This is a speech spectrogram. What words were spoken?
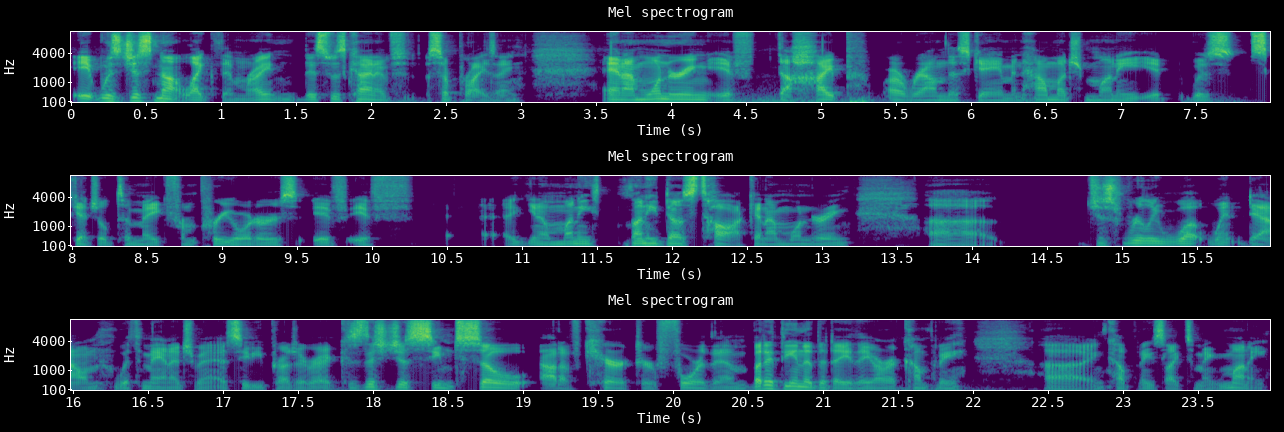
it was just not like them, right? This was kind of surprising, and I'm wondering if the hype around this game and how much money it was scheduled to make from pre-orders, if if uh, you know money money does talk, and I'm wondering. Uh, just really what went down with management at CD Projekt Red because this just seemed so out of character for them. But at the end of the day, they are a company, uh, and companies like to make money.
